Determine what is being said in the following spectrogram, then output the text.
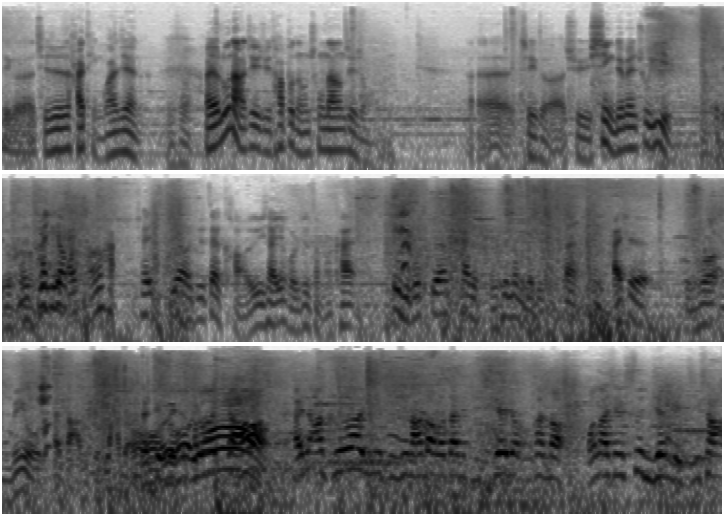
这个其实还挺关键的。没错。而且露娜这一局她不能充当这种，呃，这个去吸引对面注意。这个他一定要开强海，他需要去再考虑一下一会儿去怎么开。这一波虽然开的不是那么的厉害，但还是怎么说没有太大的去拉掉。但这个位置还是阿珂一个紧急拿到了，但是紧接着我们看到黄大仙瞬间被击杀。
